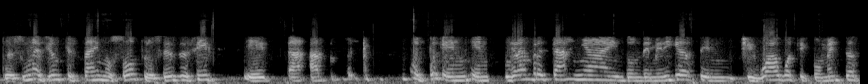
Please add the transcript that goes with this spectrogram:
pues una decisión que está en nosotros, es decir, eh, en, en Gran Bretaña, en donde me digas en Chihuahua que comentas,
